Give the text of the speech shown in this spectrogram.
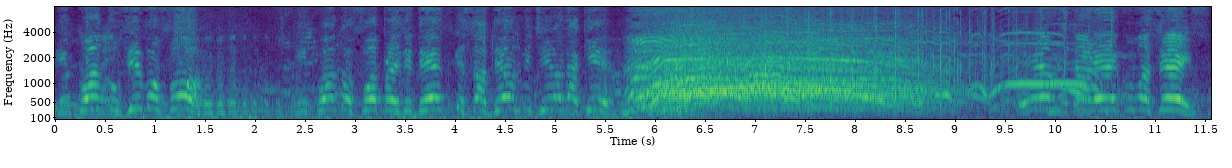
Enquanto vivo for, enquanto eu for presidente, que só Deus me tira daqui. Eu estarei com vocês.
